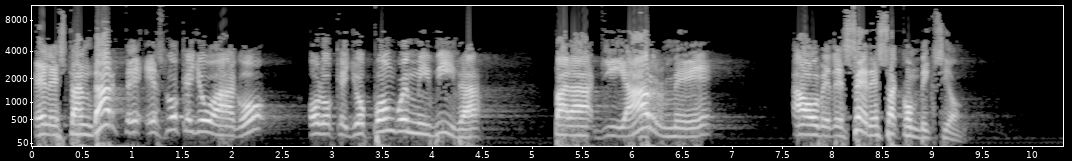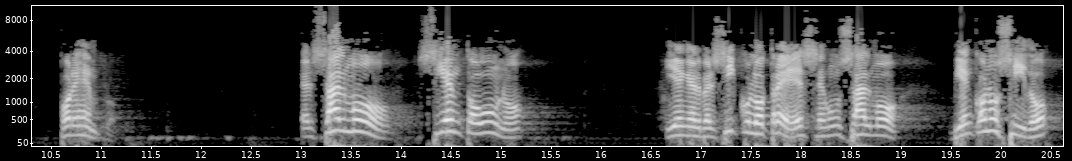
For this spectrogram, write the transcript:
El estandarte es lo que yo hago o lo que yo pongo en mi vida para guiarme a obedecer esa convicción. Por ejemplo, el Salmo 101 y en el versículo 3, es un salmo bien conocido,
